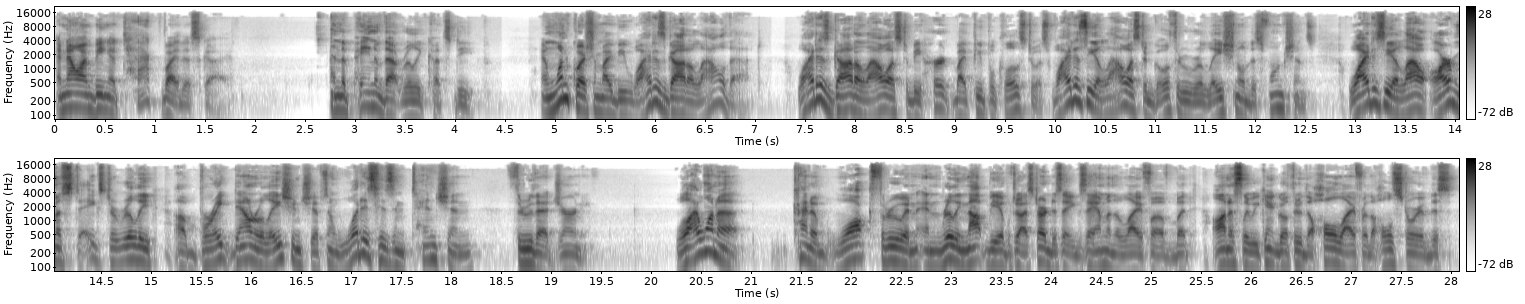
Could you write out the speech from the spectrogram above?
And now I'm being attacked by this guy. And the pain of that really cuts deep. And one question might be, why does God allow that? Why does God allow us to be hurt by people close to us? Why does He allow us to go through relational dysfunctions? Why does He allow our mistakes to really uh, break down relationships? And what is His intention through that journey? Well, I want to kind of walk through and, and really not be able to, I started to say examine the life of, but honestly, we can't go through the whole life or the whole story of this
